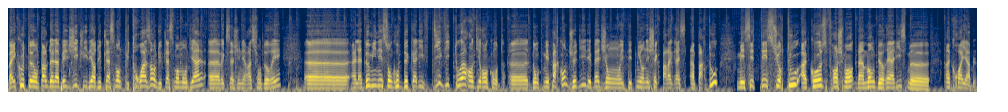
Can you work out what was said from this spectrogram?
Bah écoute, euh, on parle de la Belgique, leader du classement depuis 3 ans, du classement mondial, euh, avec sa génération dorée. Euh, elle a dominé son groupe de qualif, 10 victoires en 10 rencontres. Euh, donc, mais par contre, jeudi, les Belges ont été tenus en échec par la Grèce un partout, mais c'était surtout à cause, franchement, d'un manque de réalisme incroyable.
